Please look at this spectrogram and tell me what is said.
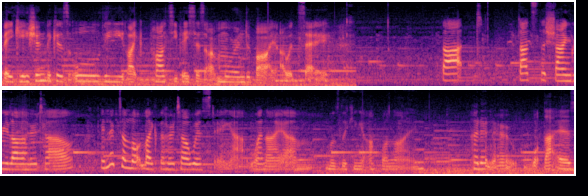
vacation because all the like party places are more in Dubai I would say. That that's the Shangri-La Hotel it looked a lot like the hotel we're staying at when I um, was looking it up online. I don't know what that is.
